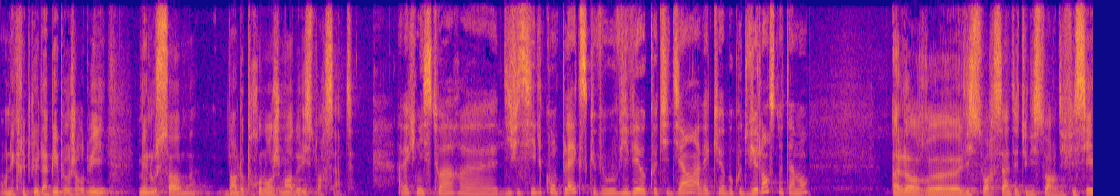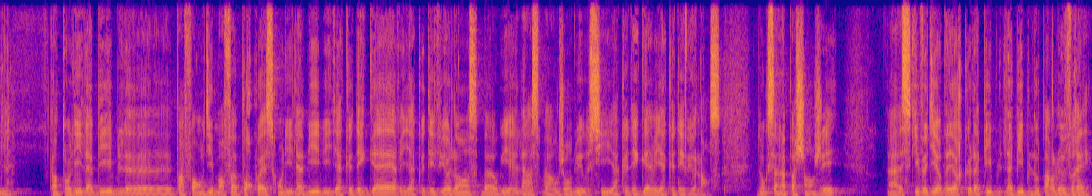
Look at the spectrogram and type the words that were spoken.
On n'écrit plus la Bible aujourd'hui, mais nous sommes dans le prolongement de l'histoire sainte. Avec une histoire euh, difficile, complexe, que vous vivez au quotidien, avec euh, beaucoup de violence notamment Alors, euh, l'histoire sainte est une histoire difficile. Quand on lit la Bible, parfois on dit, mais enfin, pourquoi est-ce qu'on lit la Bible? Il n'y a que des guerres, il n'y a que des violences. Bah oui, hélas, bah, aujourd'hui aussi, il n'y a que des guerres, il n'y a que des violences. Donc ça n'a pas changé. Hein. ce qui veut dire d'ailleurs que la Bible, la Bible nous parle vrai.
